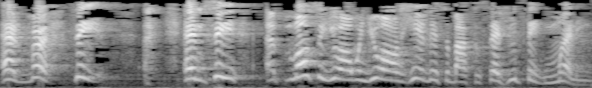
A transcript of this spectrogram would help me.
Adver- see, and see, most of you all, when you all hear this about success, you think money.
